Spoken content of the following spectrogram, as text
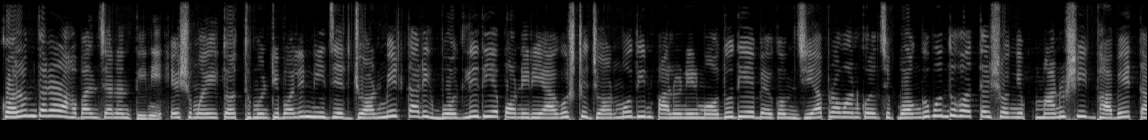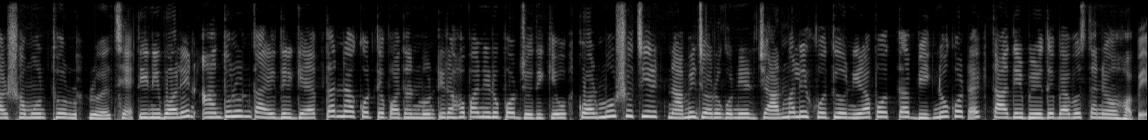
কলম ধরার আহ্বান জানান তিনি। এ সময় তথ্যমন্ত্রী বলেন, নিজের জন্মের তারিখ বদলে দিয়ে পনেরোই আগস্ট জন্মদিন পালনের মধ্য দিয়ে বেগম জিয়া প্রমাণ করেছে। বঙ্গবন্ধু হত্যার সঙ্গে মানসিকভাবে তার সমর্থন রয়েছে। তিনি বলেন, আন্দোলনকারীদের গ্রেপ্তার না করতে প্রধানমন্ত্রীর আহ্বানের উপর যদি কেউ কর্মসূচির নামে জনগণের জানমালের ক্ষতি ও নিরাপত্তা বিঘ্ন ঘটায়, তাদের বিরুদ্ধে ব্যবস্থা নেওয়া হবে।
